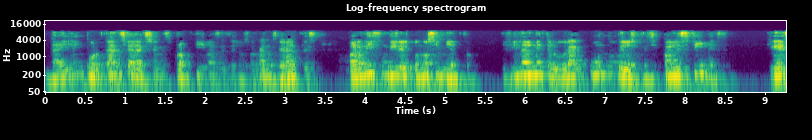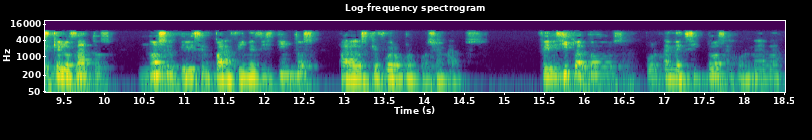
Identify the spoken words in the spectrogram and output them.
De ahí la importancia de acciones proactivas desde los órganos garantes para difundir el conocimiento y finalmente lograr uno de los principales fines, que es que los datos no se utilicen para fines distintos para los que fueron proporcionados. Felicito a todos por tan exitosa jornada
